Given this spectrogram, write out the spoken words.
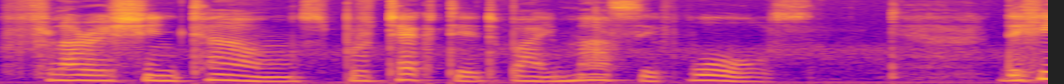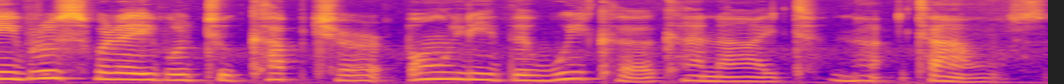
flourishing towns protected by massive walls. The Hebrews were able to capture only the weaker Canaanite towns.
